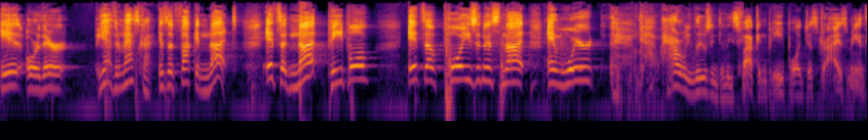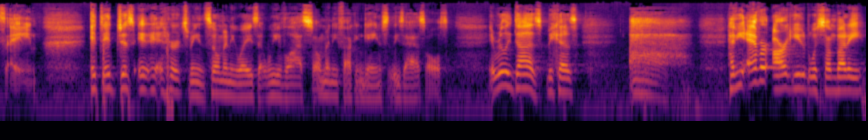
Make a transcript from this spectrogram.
is, or their, yeah, their mascot is a fucking nut. It's a nut, people. It's a poisonous nut. And we're, God, how are we losing to these fucking people? It just drives me insane. It, it just it, it hurts me in so many ways that we've lost so many fucking games to these assholes. It really does because ah, have you ever argued with somebody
